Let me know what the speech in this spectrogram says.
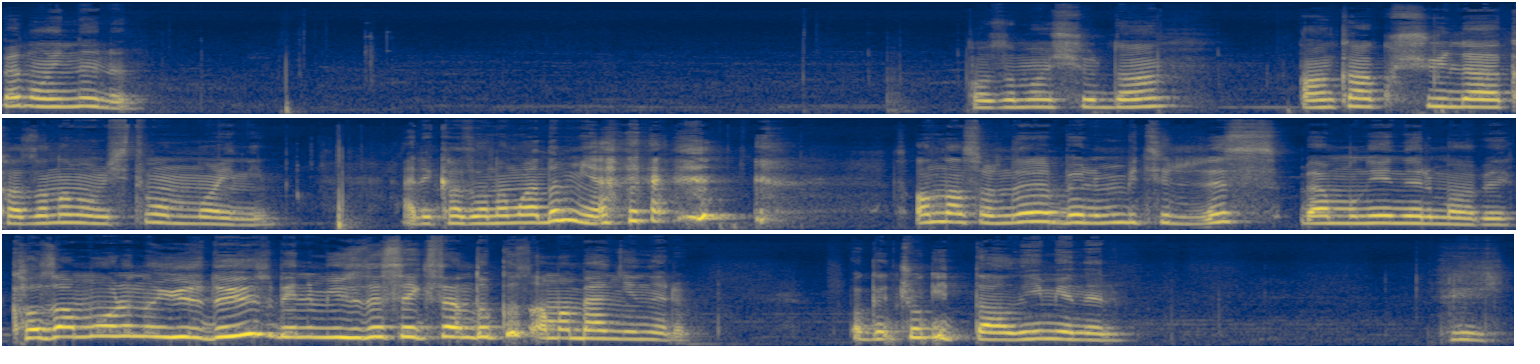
Ben oynarım. O zaman şuradan Anka kuşuyla kazanamamıştım onunla oynayayım. Hani kazanamadım ya. Ondan sonra da bölümü bitiririz. Ben bunu yenerim abi. Kazanma oranı %100 benim %89 ama ben yenerim. Bakın çok iddialıyım yenerim.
